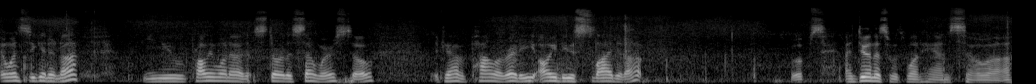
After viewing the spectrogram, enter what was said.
And once you get it up, you probably want to store this somewhere. So if you have a pile already all you do is slide it up Whoops. I'm doing this with one hand, so, uh,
